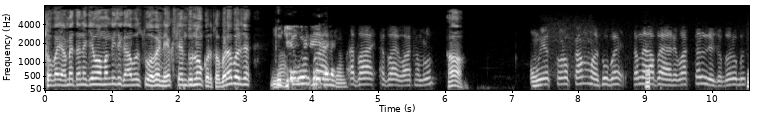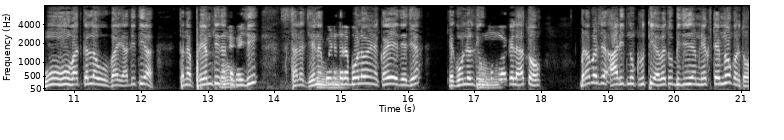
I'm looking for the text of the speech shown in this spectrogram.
તો ભાઈ અમે તને કેવા માંગી છે કે આ વસ્તુ હવે નેક્સ્ટ ટાઈમ તું ન કરતો બરાબર છે? તું જે હોય ભાઈ તને- આ ભાઈ આ ભાઈ વાત સાંભળો. હા. હું એક થોડોક કામમાં છું ભાઈ. તમે આ ભાઈ વાત કરી લેજો બરોબર? હું હું વાત કરી લઉં ભાઈ આદિત્ય. તને પ્રેમથી તને કહી છી તારે જેને કોઈને તારે બોલાવે ને કહી દેજે કે ગોંડલથી ઉમંગ વાગેલા હતો. બરાબર છે? આ રીતનું કૃત્ય હવે તું બીજી જેમ નેક્સ્ટ ટાઈમ ન કરતો.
